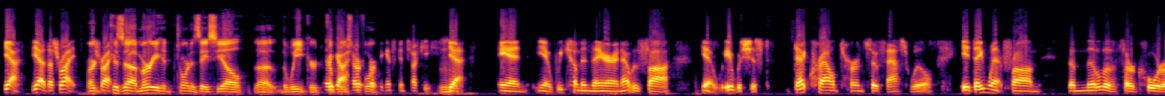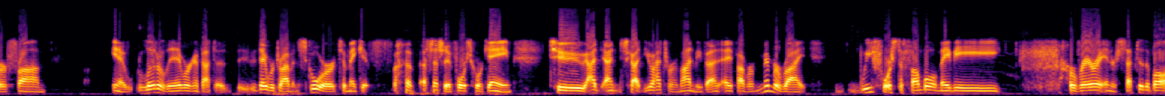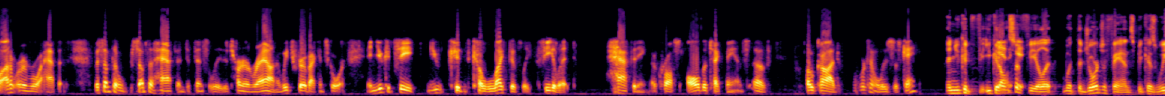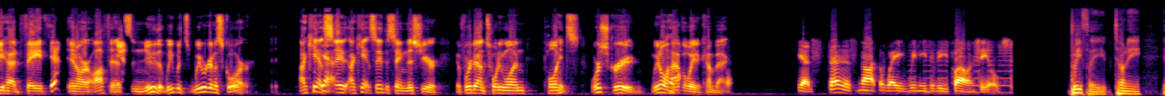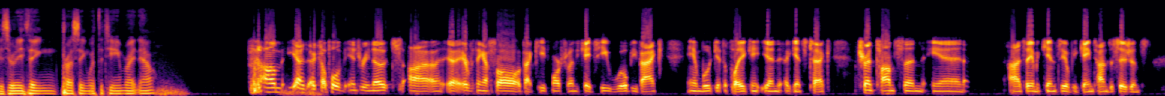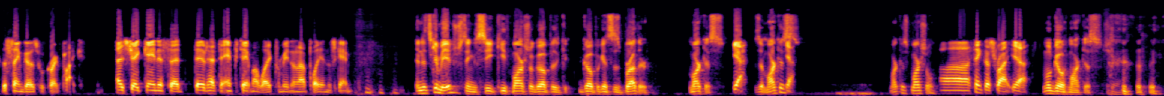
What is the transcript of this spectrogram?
Yeah, yeah, that's right. That's right. Because uh, Murray had torn his ACL uh, the week or couple weeks before against Kentucky. Mm-hmm. Yeah, and you know we come in there, and that was uh, you know it was just that crowd turned so fast. Will it? They went from the middle of the third quarter from you know, literally they were about to, they were driving to score to make it essentially a four score game. To, I, I, Scott, you'll have to remind me, but if I remember right, we forced a fumble maybe Herrera intercepted the ball. I don't remember what happened, but something something happened defensively to turn it around, and we go back and score. And you could see, you could collectively feel it happening across all the Tech fans of, oh God, we're going to lose this game. And you could you could and also it, feel it with the Georgia fans because we had faith yeah. in our offense yeah. and knew that we would we were going to score. I can't yeah. say I can't say the same this year. If we're down 21 points, we're screwed. We don't have a way to come back. Yes, that is not the way we need to be plowing fields. Briefly, Tony, is there anything pressing with the team right now? Um, yeah, a couple of injury notes. Uh, everything I saw about Keith Marshall indicates he will be back and will get to play in against Tech. Trent Thompson and Isaiah McKenzie will be game time decisions. The same goes with Greg Pyke. As Jake Ganus said, they would have to amputate my leg for me to not play in this game. and it's going to be interesting to see Keith Marshall go up go up against his brother. Marcus. Yeah. Is it Marcus? Yeah. Marcus Marshall? Uh, I think that's right. Yeah. We'll go with Marcus. Sure.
